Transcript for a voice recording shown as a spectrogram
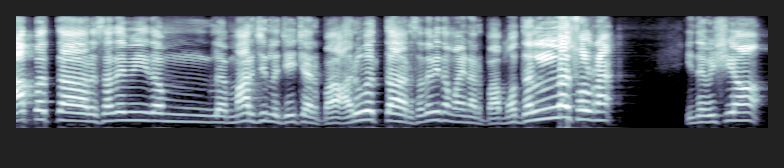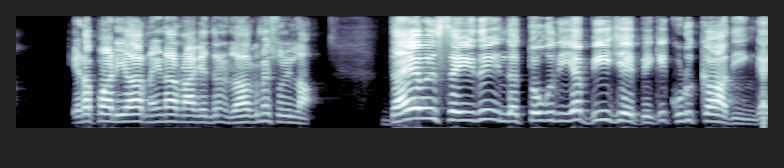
நாற்பத்தாறு சதவீதம்ல மார்ஜினில் ஜெயிச்சாருப்பா. அறுபத்தாறு சதவீதம் வாங்கினாருப்பா. முதல்ல சொல்கிறேன் இந்த விஷயம் எடப்பாடியார் நயினார் நாகேந்திரன் எல்லாருக்குமே சொல்லிடலாம். தயவு செய்து இந்த தொகுதியை பிஜேபிக்கு கொடுக்காதீங்க.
